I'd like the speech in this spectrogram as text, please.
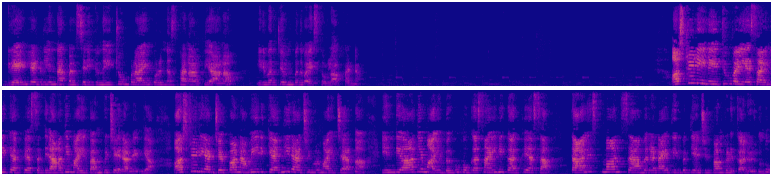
ഗ്രേൻലൻഡിൽ മത്സരിക്കുന്ന ഏറ്റവും പ്രായം കുറഞ്ഞ സ്ഥാനാർത്ഥിയാണ് ഇരുപത്തിയൊൻപത് വയസ്സുള്ള ഹന്ന. ഓസ്ട്രേലിയയിലെ ഏറ്റവും വലിയ സൈനിക അഭ്യാസത്തിൽ ആദ്യമായി പങ്കുചേരാൻ ഇന്ത്യ. ഓസ്ട്രേലിയ ജപ്പാൻ അമേരിക്ക എന്നീ രാജ്യങ്ങളുമായി ചേർന്ന് ഇന്ത്യ ആദ്യമായി ബഹുമുഖ സൈനിക അഭ്യാസ താലിസ്മാൻ സാബ് രണ്ടായിരത്തി ഇരുപത്തിയഞ്ചിൽ പങ്കെടുക്കാൻ ഒരുങ്ങുന്നു.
